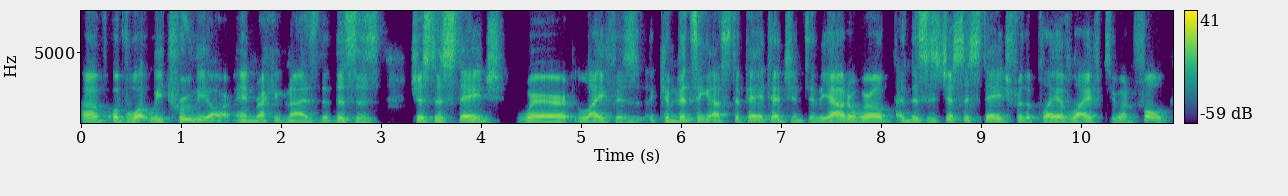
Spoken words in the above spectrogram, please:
of, of what we truly are and recognize that this is just a stage where life is convincing us to pay attention to the outer world. And this is just a stage for the play of life to unfold.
